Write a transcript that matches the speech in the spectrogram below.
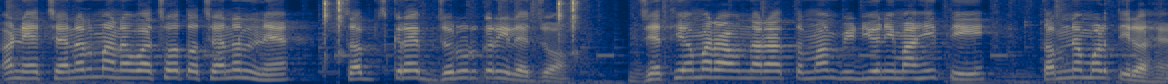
અને ચેનલમાં નવા છો તો ચેનલને સબસ્ક્રાઈબ જરૂર કરી લેજો. જેથી અમારા આવનારા તમામ વિડીયોની માહિતી તમને મળતી રહે.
